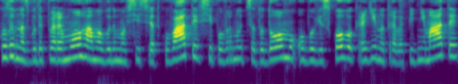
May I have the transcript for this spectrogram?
Коли в нас буде перемога, ми будемо всі святкувати, всі повернуться додому. Обов'язково країну треба піднімати.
